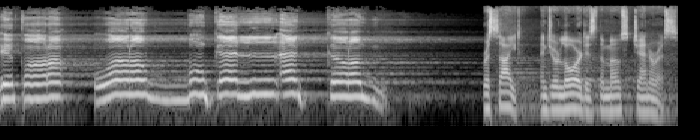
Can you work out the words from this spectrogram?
اقرأ وربك الأكرم Recite, and your Lord is the most generous.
